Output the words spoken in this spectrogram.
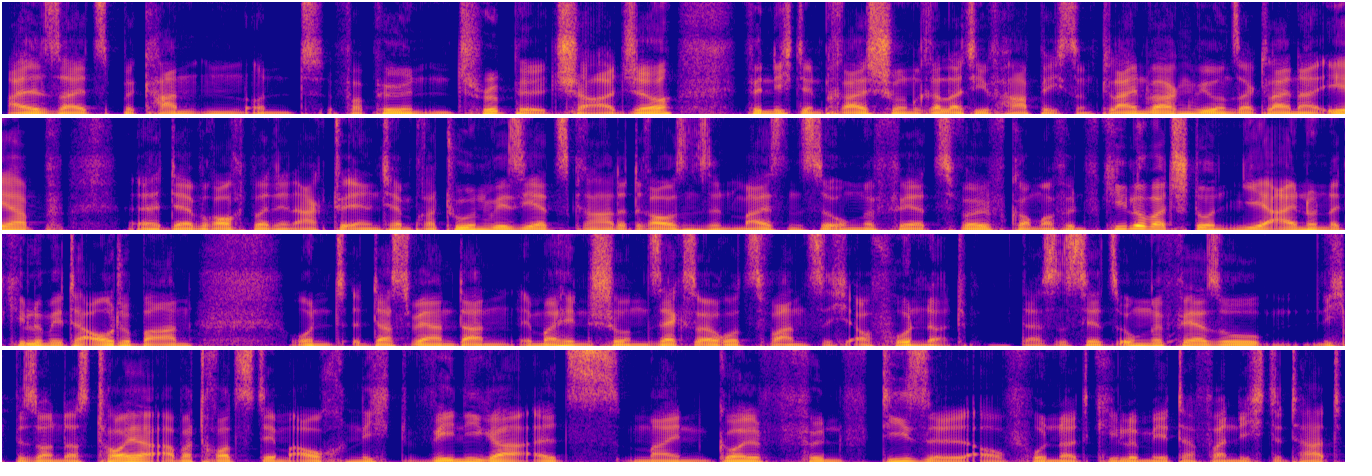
allseits bekannten und verpönten Triple Charger, finde ich den Preis schon relativ happig. So ein Kleinwagen wie unser kleiner E-Up, äh, der braucht bei den aktuellen Temperaturen, wie sie jetzt gerade draußen sind, meistens so ungefähr 12,5 Kilowattstunden je 100 Kilometer Autobahn und das wären dann immerhin schon 6,20 Euro auf 100. Das ist jetzt ungefähr so nicht besonders teuer, aber trotzdem auch nicht weniger als mein Golf 5 Diesel auf 100 Kilometer vernichtet hat.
